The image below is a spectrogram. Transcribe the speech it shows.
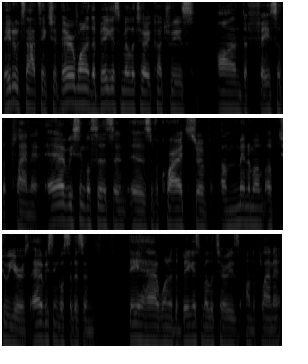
They do not take shit. They're one of the biggest military countries on the face of the planet. Every single citizen is required to serve a minimum of two years. Every single citizen. They have one of the biggest militaries on the planet.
